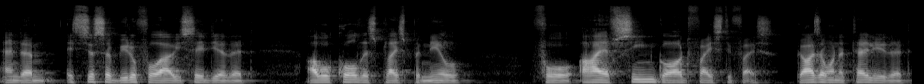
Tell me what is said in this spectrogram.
And um, it's just so beautiful how he said here that I will call this place Peniel, for I have seen God face to face. Guys, I want to tell you that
